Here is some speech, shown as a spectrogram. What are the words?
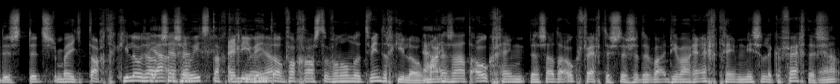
Dus dit is een beetje 80 kilo, zou Ja, ik zeggen. zoiets. 80 En die kilo, wint dan van gasten van 120 kilo. Ja, maar er zaten ook geen, er zaten ook vechters tussen. Die waren echt geen misselijke vechters. Ja,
